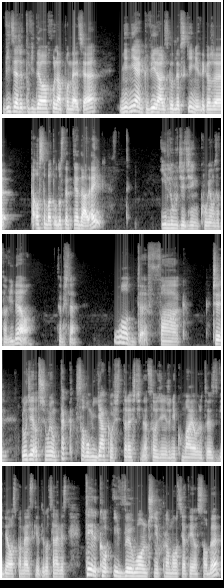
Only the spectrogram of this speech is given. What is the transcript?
widzę, że to wideo hula po necie. Nie, nie jak viral z Godlewskimi, tylko że ta osoba to udostępnia dalej i ludzie dziękują za to wideo. To myślę, what the fuck? Czy ludzie otrzymują tak słabą jakość treści na co dzień, że nie kumają, że to jest wideo spamerskie, tylko celem jest tylko i wyłącznie promocja tej osoby?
